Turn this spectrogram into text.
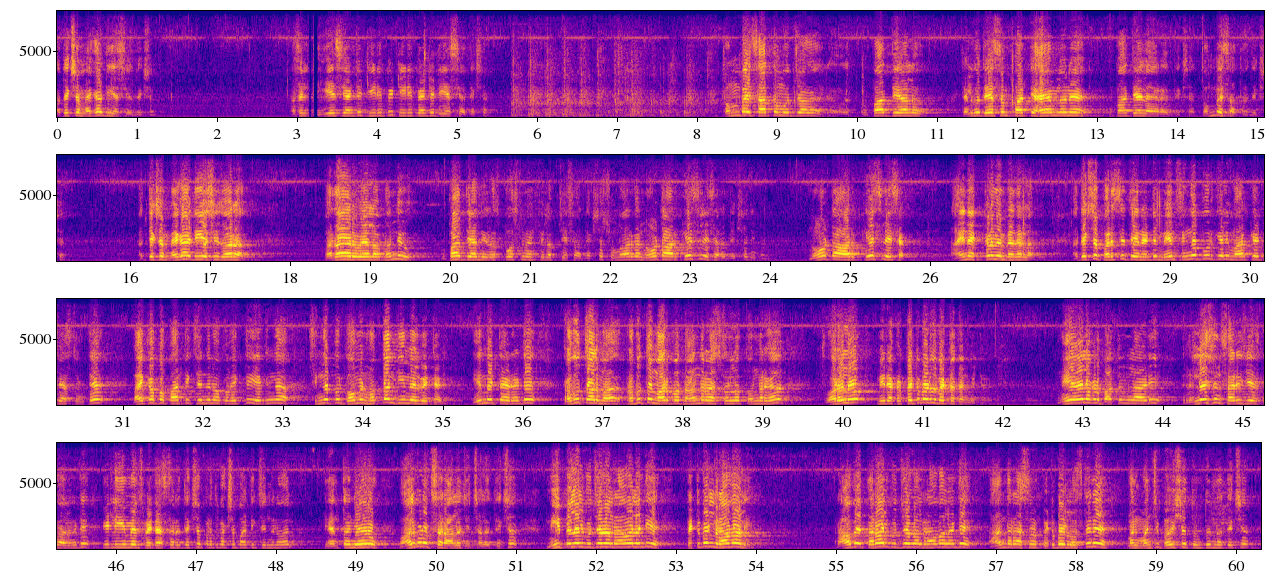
అధ్యక్ష mega DSC అధ్యక్ష. అసలు డిఎస్సి అంటే టీడీపీ టీడీపీ అంటే డిఎస్సి అధ్యక్ష. తొంభై శాతం ఉద్యోగ ఉపాధ్యాయులు తెలుగుదేశం పార్టీ హయాంలోనే ఉపాధ్యాయులు అయ్యారు అధ్యక్ష. తొంభై శాతం అధ్యక్ష. అధ్యక్ష మెగా డిఎస్సి ద్వారా పదహారు వేల మంది ఉపాధ్యాయులు ఈరోజు పోస్ట్ మ్యాన్ ఫిల్అప్ చేశారు అధ్యక్ష. సుమారుగా నూట ఆరు కేసులు వేశారు అధ్యక్ష దీంట్లో. నూట ఆరు కేసులు వేశారు. ఆయన ఎక్కడ మేము బెదర్లా. అధ్యక్ష పరిస్థితి ఏంటంటే మేము సింగపూర్కి వెళ్ళి మార్కెట్ చేస్తుంటే వైకాపా పార్టీకి చెందిన ఒక వ్యక్తి ఏకంగా సింగపూర్ గవర్నమెంట్ మొత్తానికి ఈమెయిల్ పెట్టాడు. ఏం పెట్టాడంటే ప్రభుత్వాలు మా ప్రభుత్వం మారిపోతుంది ఆంధ్ర రాష్ట్రంలో తొందరగా త్వరలో మీరు అక్కడ పెట్టుబడులు పెట్టద్దని పెట్టాడు మేమేళ్ళు అక్కడ బతుములాడి రిలేషన్ సరి చేసుకోవాలంటే ఇట్లా ఈమెయిల్స్ పెట్టేస్తారు అధ్యక్ష ప్రతిపక్ష పార్టీకి చెందిన వాళ్ళు. ఇదంతా నేను వాళ్ళు కూడా ఒకసారి ఆలోచించాలి అధ్యక్ష. మీ పిల్లలకి ఉద్యోగాలు రావాలంటే పెట్టుబడులు రావాలి. రాబోయే తరాలకు ఉద్యోగాలు రావాలంటే ఆంధ్ర రాష్ట్రంలో పెట్టుబడులు వస్తేనే మనకు మంచి భవిష్యత్తు ఉంటుంది అధ్యక్ష.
